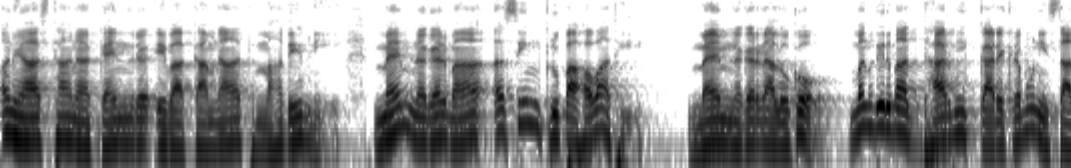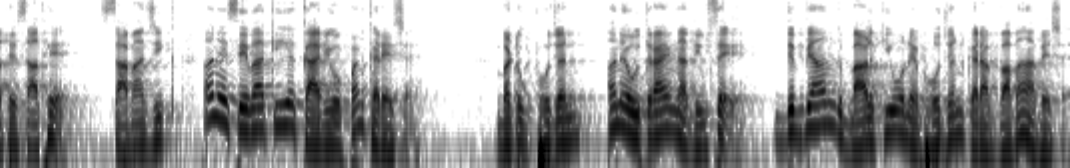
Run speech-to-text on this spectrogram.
અને આસ્થાના કેન્દ્ર એવા કામનાથ મહાદેવની મેમનગરમાં અસીમ કૃપા હોવાથી મેમનગરના લોકો મંદિરમાં ધાર્મિક કાર્યક્રમોની સાથે સાથે સામાજિક અને સેવાકીય કાર્યો પણ કરે છે. બટુક ભોજન અને ઉત્તરાયણના દિવસે દિવ્યાંગ બાળકીઓને ભોજન કરાવવામાં આવે છે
